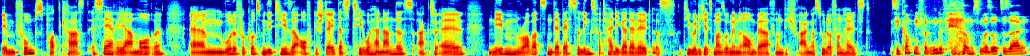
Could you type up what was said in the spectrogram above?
im FUMS-Podcast Serie Amore ähm, wurde vor kurzem die These aufgestellt, dass Theo Hernandez aktuell neben Robertson der beste Linksverteidiger der Welt ist. Die würde ich jetzt mal so in den Raum werfen und dich fragen, was du davon hältst. Sie kommt nicht von ungefähr, um es mal so zu sagen.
